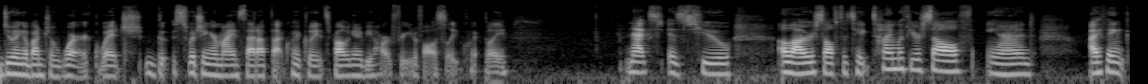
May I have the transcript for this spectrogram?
doing a bunch of work, which g- switching your mindset up that quickly, it's probably going to be hard for you to fall asleep quickly. Next is to allow yourself to take time with yourself. And I think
